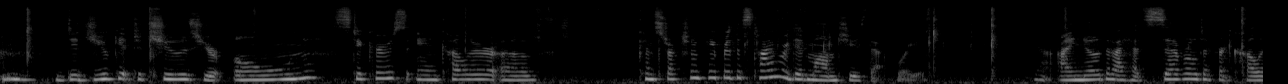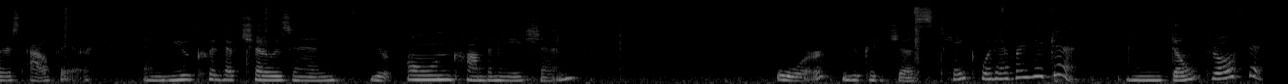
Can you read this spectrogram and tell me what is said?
Did you get to choose your own stickers and color of construction paper this time or did mom choose that for you? Yeah, I know that I had several different colors out there and you could have chosen your own combination or you could just take whatever you get and don't throw a fit.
